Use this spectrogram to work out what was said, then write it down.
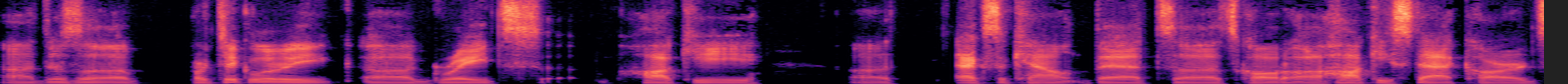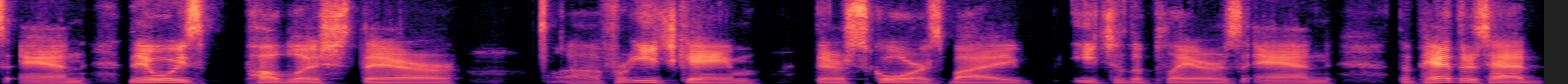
uh, there's a particularly uh, great hockey uh, X account that uh, it's called uh, Hockey Stat Cards, and they always publish their uh, for each game their scores by each of the players. And the Panthers had,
